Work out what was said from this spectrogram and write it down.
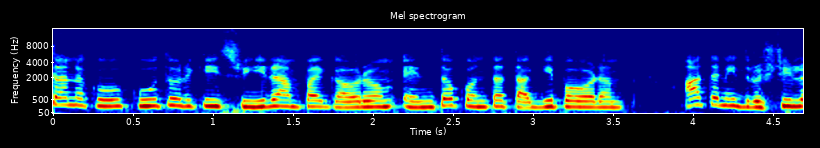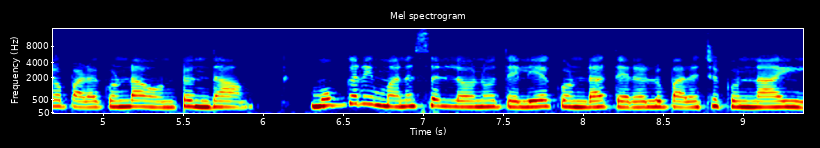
తనకు కూతురికి శ్రీరాంపై గౌరవం ఎంతో కొంత తగ్గిపోవడం అతని దృష్టిలో పడకుండా ఉంటుందా? ముగ్గురి మనసుల్లోనూ తెలియకుండా తెరలు పరచుకున్నాయి.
